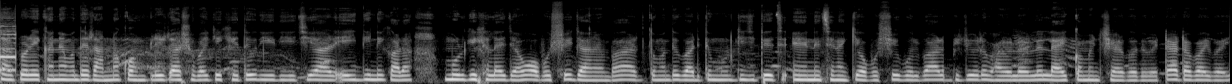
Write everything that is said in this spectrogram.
তারপরে এখানে আমাদের রান্না কমপ্লিট আর সবাইকে খেতেও দিয়ে দিয়েছি। আর এই দিনে কারা মুরগি খেলায় যাও অবশ্যই জানাবা। আর তোমাদের বাড়িতে মুরগি জিতে এনেছে নাকি অবশ্যই বলবা। আর ভিডিওটা ভালো লাগলে লাইক কমেন্ট শেয়ার করে দেবে। টাটা বাই বাই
